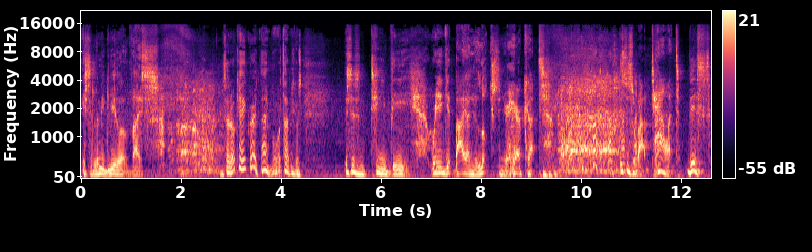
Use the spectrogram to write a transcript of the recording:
He said, Let me give you a little advice. I said, Okay, great. Thanks. Well, what time? He goes, This isn't TV where you get by on your looks and your haircut. this is about talent. This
